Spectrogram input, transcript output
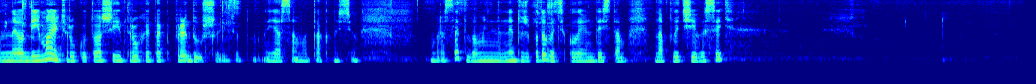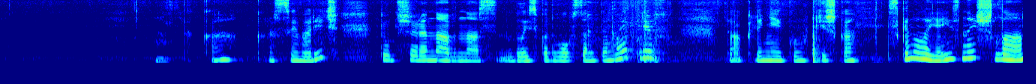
не обіймають руку, то аж її трохи так придушують. От я саме так носю браслети, бо мені не дуже подобається, коли він десь там на плечі висить. Така красива річ. Тут ширина в нас близько 2 сантиметрів. Так, лінійку кішка скинула, я її знайшла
